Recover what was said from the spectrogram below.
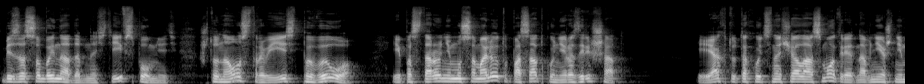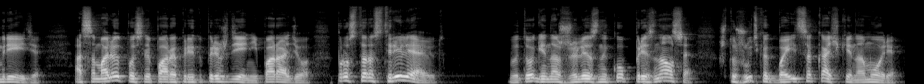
без особой надобности и вспомнить, что на острове есть ПВО, и постороннему самолету посадку не разрешат. Яхту-то хоть сначала осмотрят на внешнем рейде, а самолет после пары предупреждений по радио просто расстреляют. В итоге наш железный коп признался, что жуть как боится качки на море.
